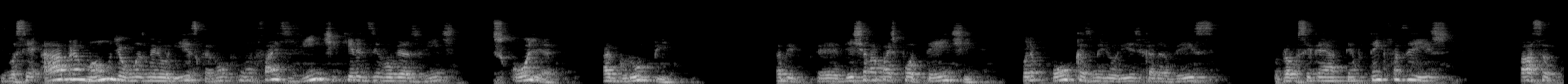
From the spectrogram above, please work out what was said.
você abra mão de algumas melhorias, cara, não, não faz 20 e queira desenvolver as 20, escolha, agrupe, sabe? É, deixa ela mais potente, escolha poucas melhorias de cada vez, para você ganhar tempo, tem que fazer isso. Faça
